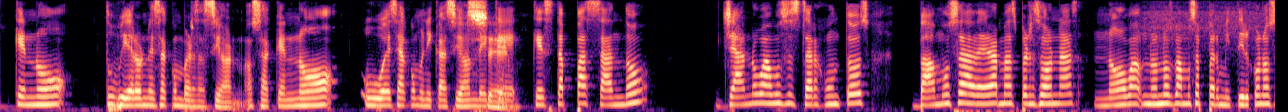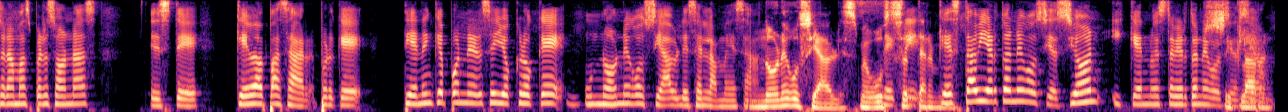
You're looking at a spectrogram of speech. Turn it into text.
que no tuvieron esa conversación. O sea, que no hubo esa comunicación de Sí. que, ¿qué está pasando? Ya no vamos a estar juntos. Vamos a ver a más personas. No, va- no nos vamos a permitir conocer a más personas. Este, ¿qué va a pasar? Porque tienen que ponerse, yo creo que, no negociables en la mesa. No negociables. Me gusta de ese que, término. que está abierto a negociación y que no está abierto a negociación. claro.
